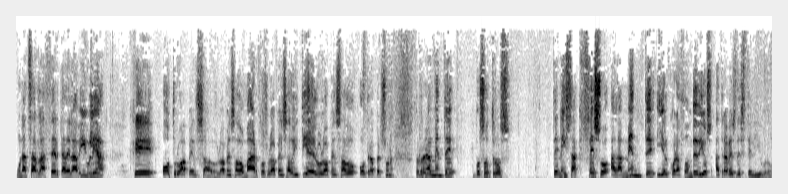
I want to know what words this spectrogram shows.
Una charla acerca de la Biblia que otro ha pensado. Lo ha pensado Marcos, o lo ha pensado Itiel, o lo ha pensado otra persona. Pero realmente vosotros tenéis acceso a la mente y el corazón de Dios a través de este libro.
